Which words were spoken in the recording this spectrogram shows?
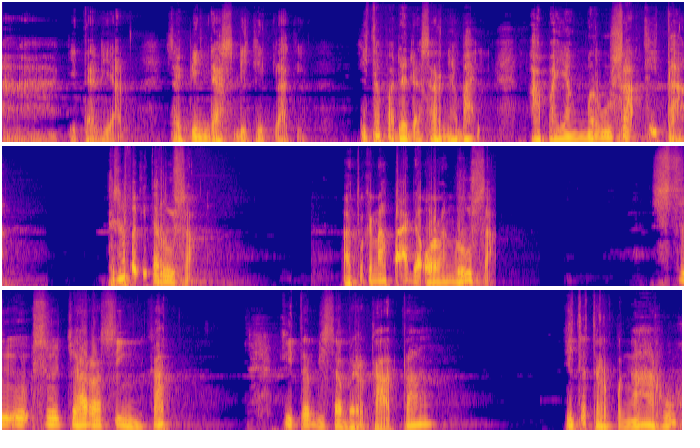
Nah, kita lihat. Saya pindah sedikit lagi. Kita pada dasarnya baik. Apa yang merusak kita? Kenapa kita rusak? Atau kenapa ada orang rusak? Se secara singkat, kita bisa berkata kita terpengaruh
